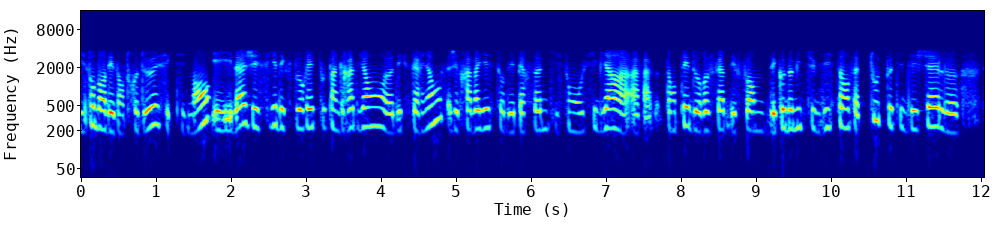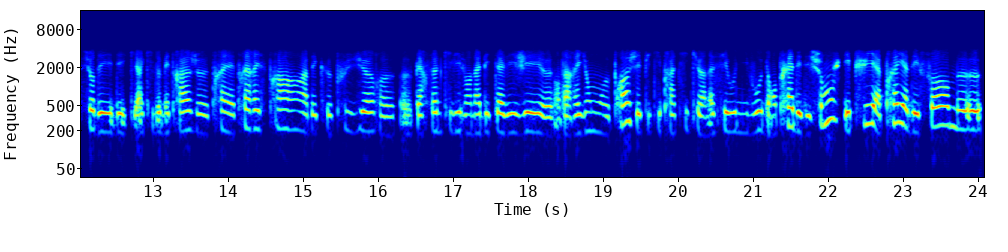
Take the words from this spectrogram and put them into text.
qui, sont dans des entre-deux, effectivement. Et là, j'ai essayé d'explorer tout un gradient euh, d'expérience. J'ai travaillé sur des personnes qui sont aussi bien à, à tenter de refaire des formes d'économie de subsistance à toutes petites échelles euh, sur des, des à kilométrage très très restreint avec plusieurs personnes qui vivent en habitat léger dans un rayon proche et puis qui pratiquent un assez haut niveau dans d'entraide et d'échange. Et puis après, il y a des formes euh,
